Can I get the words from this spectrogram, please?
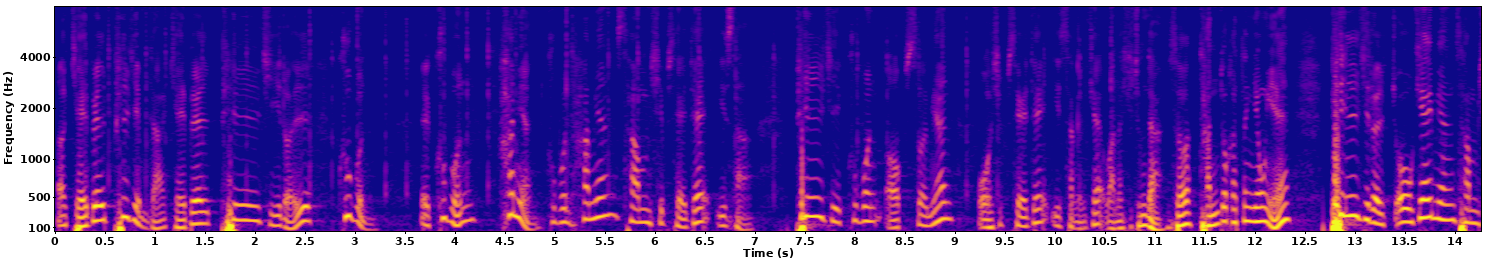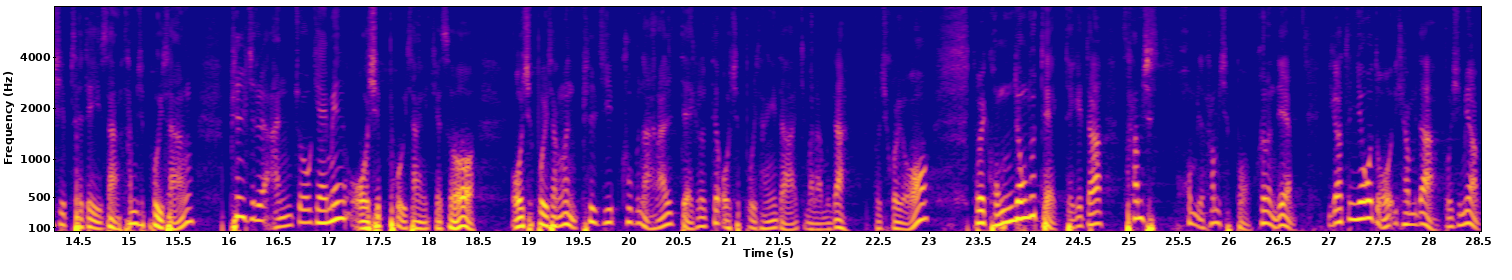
어, 개별 필지입니다. 개별 필지를 구분 예, 구분하면 구분하면 30세대 이상 필지 구분 없으면 50세대 이상 이렇게 완화시켜 줍니다. 그래서 단독 같은 경우에 필지를 쪼개면 30세대 이상, 30호 이상, 필지를 안 쪼개면 50호 이상 이렇게 해서 50호 이상은 필지 구분 안 할 때 그럴 때 50호 이상이다 이렇게 말합니다. 보시고요. 또 공동주택 대개 다 30호입니다. 30호. 그런데 이 같은 경우도 이렇게 합니다. 보시면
